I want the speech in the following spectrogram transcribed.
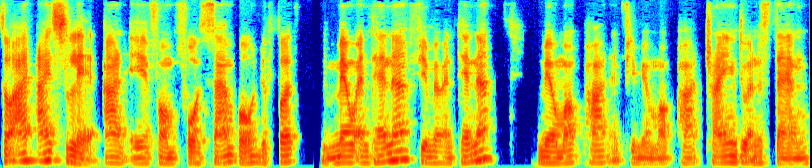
so I isolate RNA from four samples, the first, the male antenna, female antenna, male mouthpart and female mouthpart, trying to understand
